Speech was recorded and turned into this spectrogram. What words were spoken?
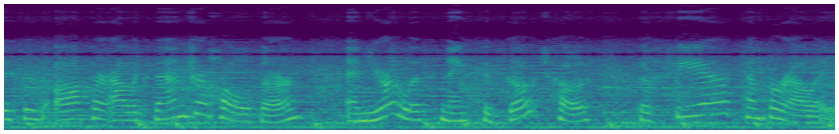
This is author Alexandra Holzer, and you're listening to Ghost host Sophia Temperilli.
